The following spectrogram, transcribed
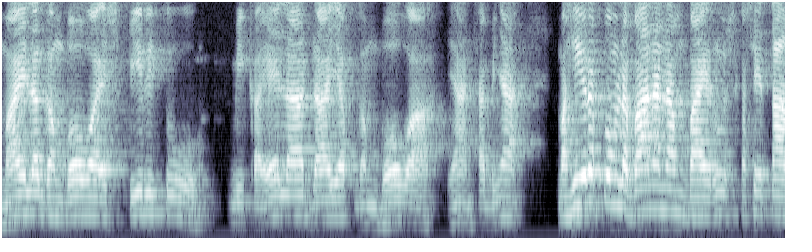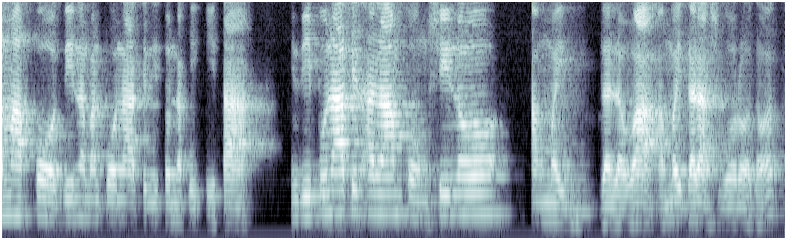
Myla Gamboa Espiritu Micaela Dayap Gamboa. Yan, sabi niya, mahirap pong labanan ng virus kasi tama po, di naman po natin ito nakikita. Hindi po natin alam kung sino ang may dalawa, ang may dala siguro. No?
